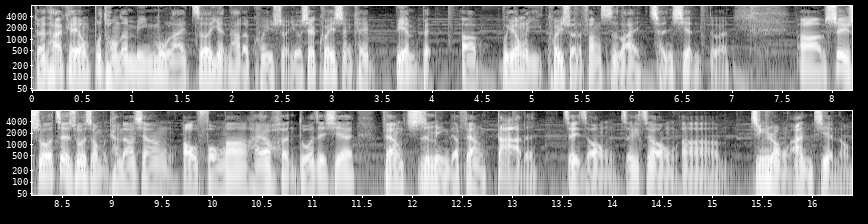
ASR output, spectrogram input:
对，他可以用不同的名目来遮掩他的亏损，有些亏损可以变被呃不用以亏损的方式来呈现，对，啊、所以说这也是为什么我们看到像澳丰啊，还有很多这些非常知名的、非常大的这种这种啊、金融案件哦，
